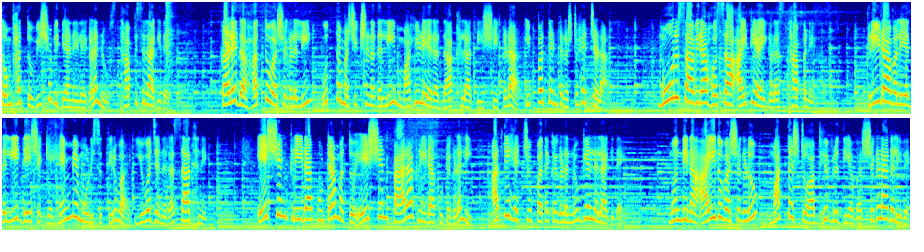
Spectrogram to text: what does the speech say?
ತೊಂಬತ್ತು ವಿಶ್ವವಿದ್ಯಾನಿಲಯಗಳನ್ನು ಸ್ಥಾಪಿಸಲಾಗಿದೆ. ಕಳೆದ ಹತ್ತು ವರ್ಷಗಳಲ್ಲಿ ಉತ್ತಮ ಶಿಕ್ಷಣದಲ್ಲಿ ಮಹಿಳೆಯರ ದಾಖಲಾತಿ ಶೇಕಡ ಇಪ್ಪತ್ತೆಂಟರಷ್ಟು ಹೆಚ್ಚಳ. ಮೂರು ಸಾವಿರ ಹೊಸ ಐಟಿಐಗಳ ಸ್ಥಾಪನೆ. ಕ್ರೀಡಾ ವಲಯದಲ್ಲಿ ದೇಶಕ್ಕೆ ಹೆಮ್ಮೆ ಮೂಡಿಸುತ್ತಿರುವ ಯುವಜನರ ಸಾಧನೆ. ಏಷ್ಯನ್ ಕ್ರೀಡಾಕೂಟ ಮತ್ತು ಏಷ್ಯನ್ ಪ್ಯಾರಾ ಕ್ರೀಡಾಕೂಟಗಳಲ್ಲಿ ಅತಿ ಹೆಚ್ಚು ಪದಕಗಳನ್ನು ಗೆಲ್ಲಲಾಗಿದೆ. ಮುಂದಿನ ಐದು ವರ್ಷಗಳು ಮತ್ತಷ್ಟು ಅಭಿವೃದ್ಧಿಯ ವರ್ಷಗಳಾಗಲಿವೆ.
